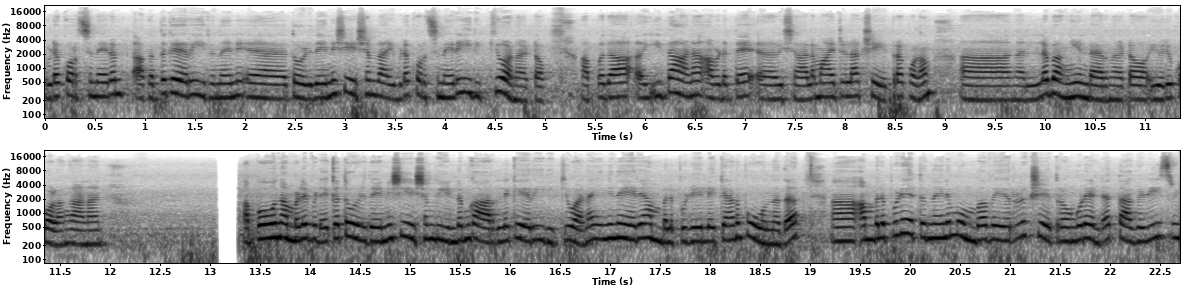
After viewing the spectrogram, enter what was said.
ഇവിടെ കുറച്ച് നേരം അകത്ത് കയറി ഇരുന്നതിന് തൊഴുതതിന് ശേഷം ദാ ഇവിടെ കുറച്ച് നേരം ഇരിക്കുവാണ് കേട്ടോ. അപ്പോൾ ദാ ഇതാണ് അവിടുത്തെ വിശാലമായിട്ടുള്ള ക്ഷേത്രക്കുളം നല്ല ഭംഗിയുണ്ടായിരുന്നു കേട്ടോ. ഈ ഒരു കുളം കാണാൻ അപ്പോൾ നമ്മൾ ഇവിടെയൊക്കെ തൊഴുതതിന് ശേഷം വീണ്ടും കാറിൽ കയറി ഇരിക്കുവാണ്. ഇനി നേരെ അമ്പലപ്പുഴയിലേക്കാണ് പോകുന്നത്. അമ്പലപ്പുഴ എത്തുന്നതിന് മുമ്പ് വേറൊരു ക്ഷേത്രവും കൂടെ ഉണ്ട്. തകഴി ശ്രീ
